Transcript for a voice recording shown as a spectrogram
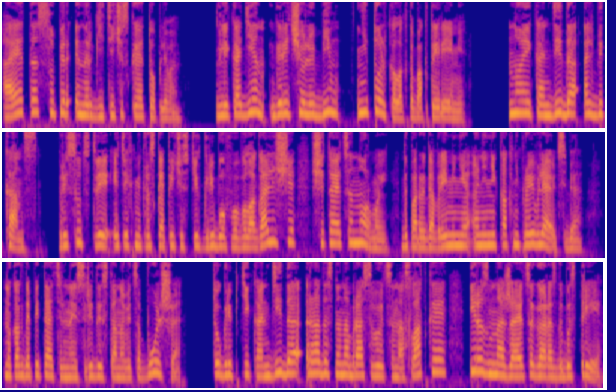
а это суперэнергетическое топливо. Гликоген горячо любим не только лактобактериями, но и кандида альбиканс. Присутствие этих микроскопических грибов во влагалище считается нормой, до поры до времени они никак не проявляют себя. Но когда питательные среды становятся больше, то грибки кандида радостно набрасываются на сладкое и размножаются гораздо быстрее.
